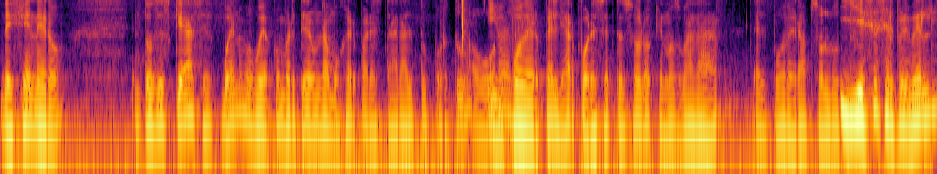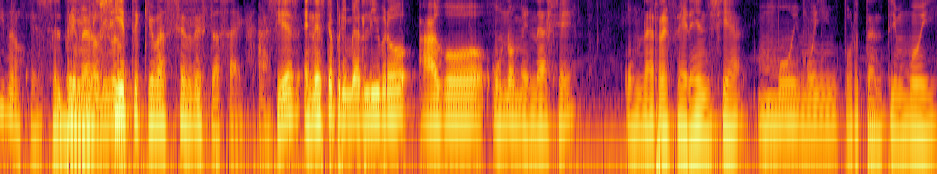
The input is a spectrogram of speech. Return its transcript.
de género. Entonces, ¿qué hace? Bueno, me voy a convertir en una mujer para estar al tú por tú y poder pelear por ese tesoro que nos va a dar el poder absoluto. Y ese es el primer libro. Ese es el de primer los libro. siete que vas a hacer de esta saga. Así es, en este primer libro hago un homenaje, una referencia muy, muy importante y muy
